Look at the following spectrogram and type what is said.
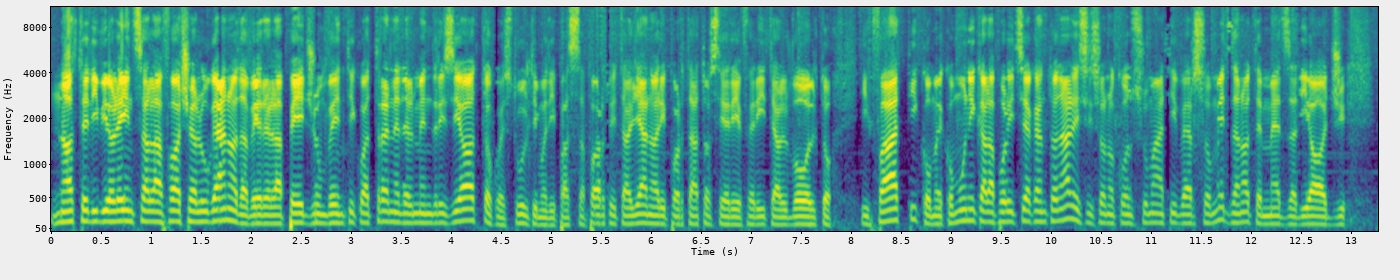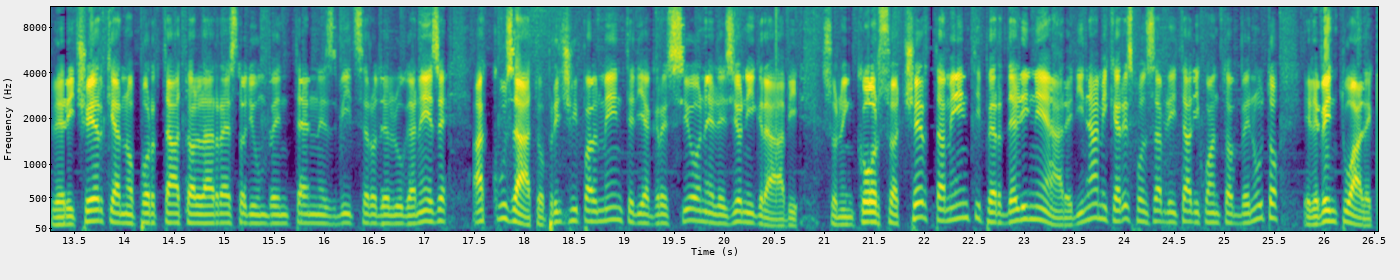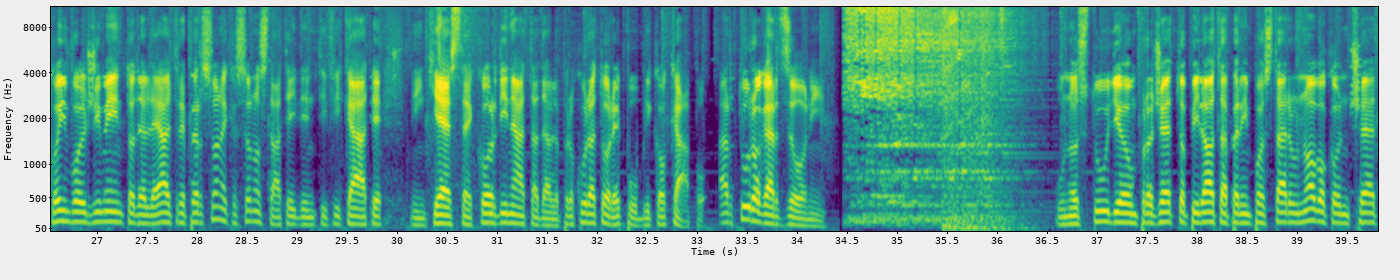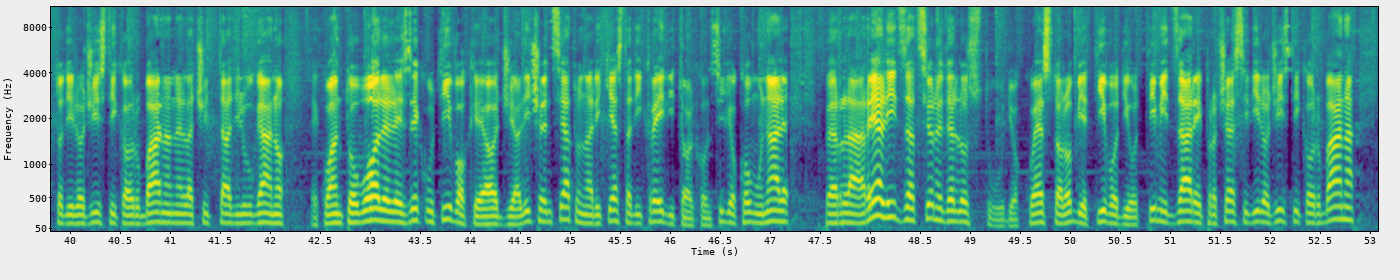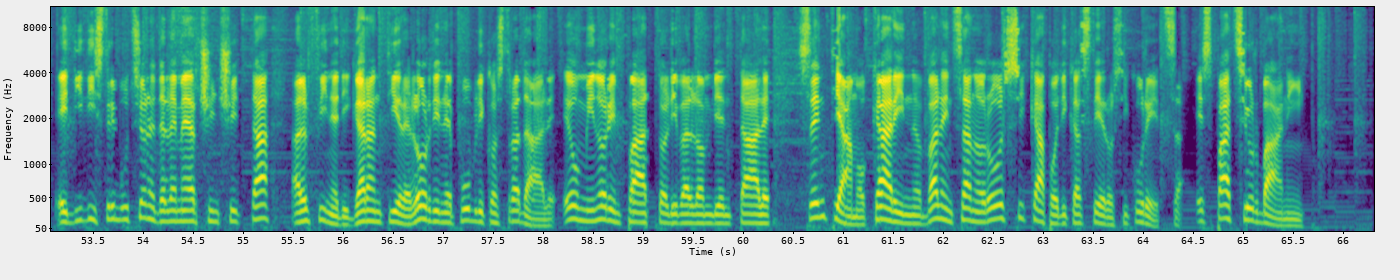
Notte di violenza alla foce a Lugano ad avere la peggio un 24enne del Mendrisiotto, quest'ultimo di passaporto italiano ha riportato serie ferite al volto. I fatti, come comunica la polizia cantonale, si sono consumati verso mezzanotte e mezza di oggi. Le ricerche hanno portato all'arresto di un ventenne svizzero del Luganese, accusato principalmente di aggressione e lesioni gravi. Sono in corso accertamenti per delineare dinamica e responsabilità di quanto avvenuto e l'eventuale coinvolgimento delle altre persone che sono state identificate. L'inchiesta è coordinata dal procuratore pubblico capo Arturo Garzoni. Uno studio e un progetto pilota per impostare un nuovo concetto di logistica urbana nella città di Lugano è quanto vuole l'esecutivo che oggi ha licenziato una richiesta di credito al Consiglio Comunale per la realizzazione dello studio. Questo ha l'obiettivo di ottimizzare i processi di logistica urbana e di distribuzione delle merci in città al fine di garantire l'ordine pubblico stradale e un minore impatto a livello ambientale. Sentiamo Karin Valenzano Rossi, capo di Castero Sicurezza e Spazi Urbani.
